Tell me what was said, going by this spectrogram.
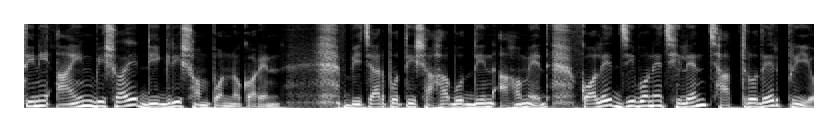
তিনি আইন বিষয়ে ডিগ্রি সম্পন্ন করেন। বিচারপতি শাহাবুদ্দিন আহমেদ কলেজ জীবনে ছিলেন ছাত্রদের প্রিয়।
